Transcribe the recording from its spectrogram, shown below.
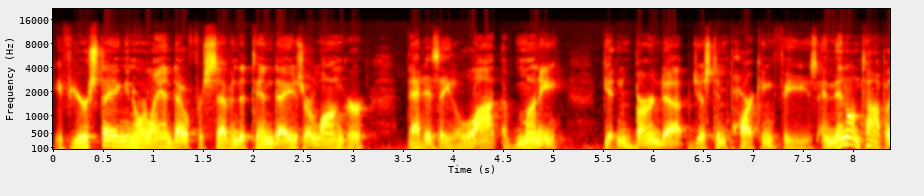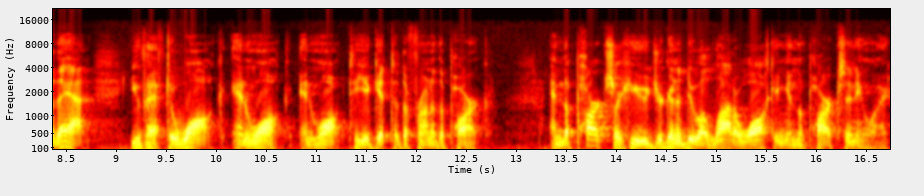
If you're staying in Orlando for 7 to 10 days or longer, that is a lot of money getting burned up just in parking fees. And then on top of that, you have to walk and walk and walk till you get to the front of the park. And the parks are huge. You're going to do a lot of walking in the parks anyway.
